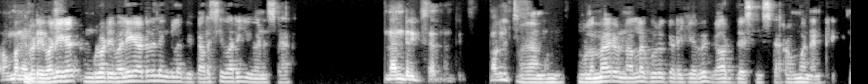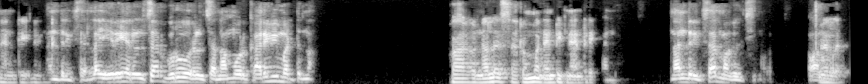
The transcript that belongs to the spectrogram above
ரொம்ப உங்களுடைய வழிகா உங்களுடைய வழிகாட்டுதல் எங்களுக்கு கடைசி வரைக்கும் வேணும் சார். நன்றிங்க சார். நன்றி. மகிழ்ச்சி. உங்களை மாதிரி ஒரு நல்ல குரு கிடைக்கிறது காட் பிளெஸிங் சார். ரொம்ப நன்றி. நன்றி நன்றி. நன்றிங்க சார். எல்லாம் இறையர்கள் சார். குருவர்கள் சார். நம்ம ஒரு கருவி மட்டும்தான். நல்லது சார். ரொம்ப நன்றி நன்றி. நன்றிங்க சார். மகிழ்ச்சி. நல்லது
